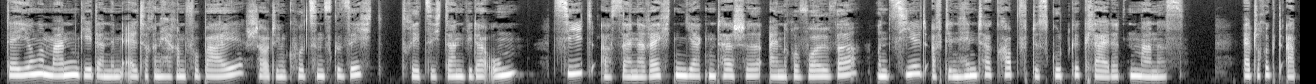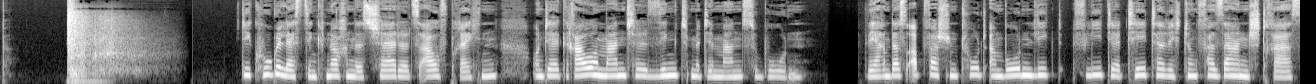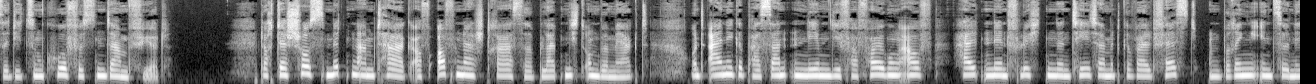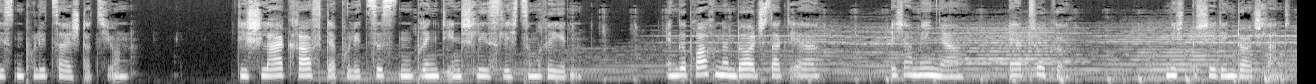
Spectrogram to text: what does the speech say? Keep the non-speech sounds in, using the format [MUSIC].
Der junge Mann geht an dem älteren Herrn vorbei, schaut ihm kurz ins Gesicht, dreht sich dann wieder um zieht aus seiner rechten Jackentasche ein Revolver und zielt auf den Hinterkopf des gut gekleideten Mannes. Er drückt ab. Die Kugel lässt den Knochen des Schädels aufbrechen und der graue Mantel sinkt mit dem Mann zu Boden. Während das Opfer schon tot am Boden liegt, flieht der Täter Richtung Fasanenstraße, die zum Kurfürstendamm führt. Doch der Schuss mitten am Tag auf offener Straße bleibt nicht unbemerkt, und einige Passanten nehmen die Verfolgung auf, halten den flüchtenden Täter mit Gewalt fest und bringen ihn zur nächsten Polizeistation. Die Schlagkraft der Polizisten bringt ihn schließlich zum Reden. In gebrochenem Deutsch sagt er Ich Armenier, er Türke. Nicht beschädigen Deutschland.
